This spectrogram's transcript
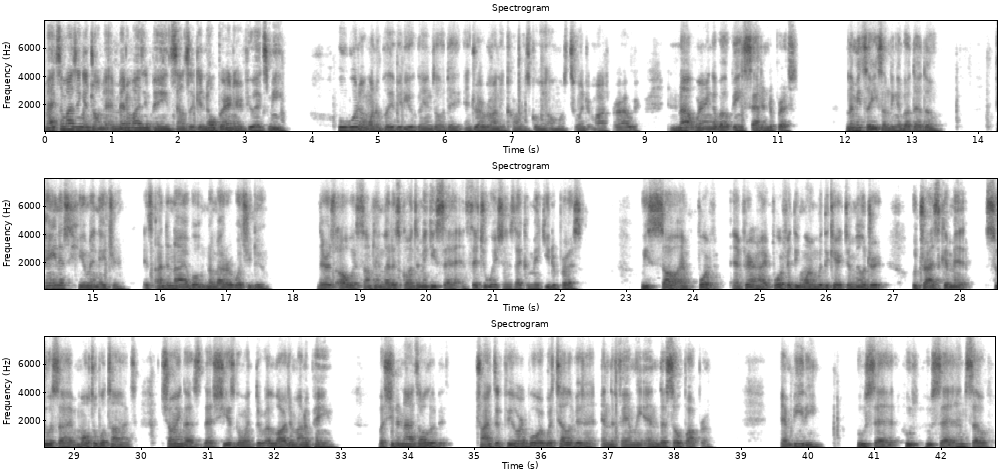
Maximizing enjoyment and minimizing pain sounds like a no-brainer if you ask me. Who wouldn't want to play video games all day and drive around in cars going almost 200 miles per hour and not worrying about being sad and depressed? Let me tell you something about that though. Pain is human nature. It's undeniable no matter what you do. There is always something that is going to make you sad and situations that could make you depressed. We saw in, four, in Fahrenheit 451 with the character Mildred, who tries to commit suicide multiple times, showing us that she is going through a large amount of pain. But she denies all of it, trying to fill her board with television and the family and the soap opera. And Beatty, who said who who said himself,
